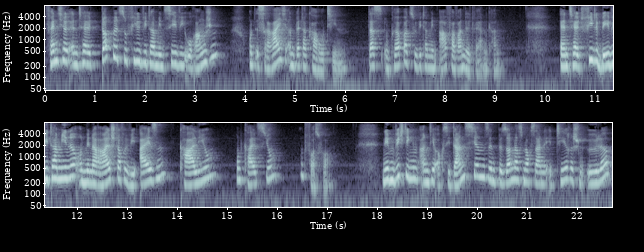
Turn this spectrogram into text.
Fenchel enthält doppelt so viel Vitamin C wie Orangen und ist reich an Beta-Carotin, das im Körper zu Vitamin A verwandelt werden kann. Er enthält viele B-Vitamine und Mineralstoffe wie Eisen, Kalium und Calcium und Phosphor. Neben wichtigen Antioxidantien sind besonders noch seine ätherischen Öle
